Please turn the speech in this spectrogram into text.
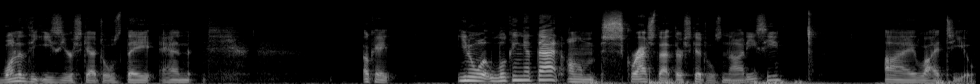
one of the easier schedules. They and okay, you know what? Looking at that, um, scratch that. Their schedule's not easy. I lied to you.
